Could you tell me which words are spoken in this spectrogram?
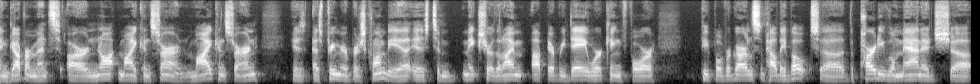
and governments are not my concern. My concern is, as Premier of British Columbia, is to make sure that I'm up every day working for people regardless of how they vote. Uh, the party will manage uh,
